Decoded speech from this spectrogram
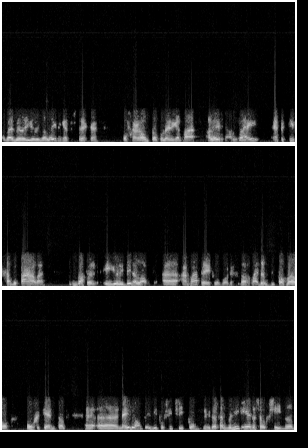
wij willen jullie wel leningen verstrekken, of garantie voor leningen, maar alleen als wij effectief gaan bepalen wat er in jullie binnenland uh, aan maatregelen worden genomen. En dat is toch wel ongekend dat uh, Nederland in die positie komt nu. Dat hebben we niet eerder zo gezien. Dat,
